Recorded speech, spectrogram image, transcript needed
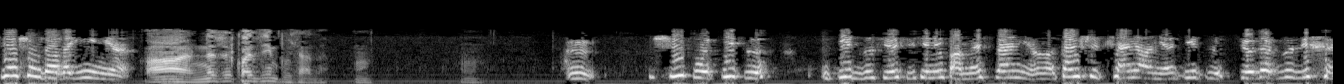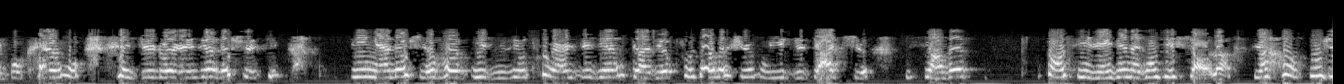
接受到的意念。啊，那是观世音菩萨的，嗯嗯，嗯，师傅，弟子弟子学习心灵法门三年了，但是前两年弟子觉得自己很不开悟，很 执着人家的事情。今年的时候，弟子就突然之间感觉菩萨和师傅一直加持，想的东西人间的东西少了，然后就是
